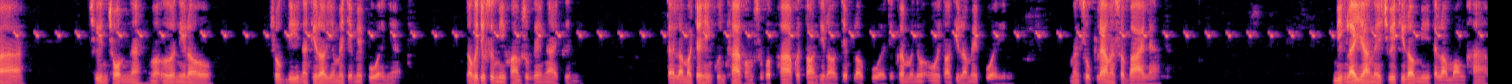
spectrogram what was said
มาชื่นชมนะ ว่าเออ นี่เรา โชคดีนะที่เรายังไม่เจ็บไม่ป่วยเนี่ย เราก็จะรู้สึกมีความสุขได้ง่ายขึ้น แต่เรามักจะเห็นคุณค่าของสุขภาพก็ตอนที่เราเจ็บเราป่วยแต่ก็มานึกว่าโอ้ยตอนที่เราไม่ป่วย มันสุขแล้วมันสบายแล้ว มีหลายอย่างในชีวิตที่เรามีแต่เรามองข้าม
